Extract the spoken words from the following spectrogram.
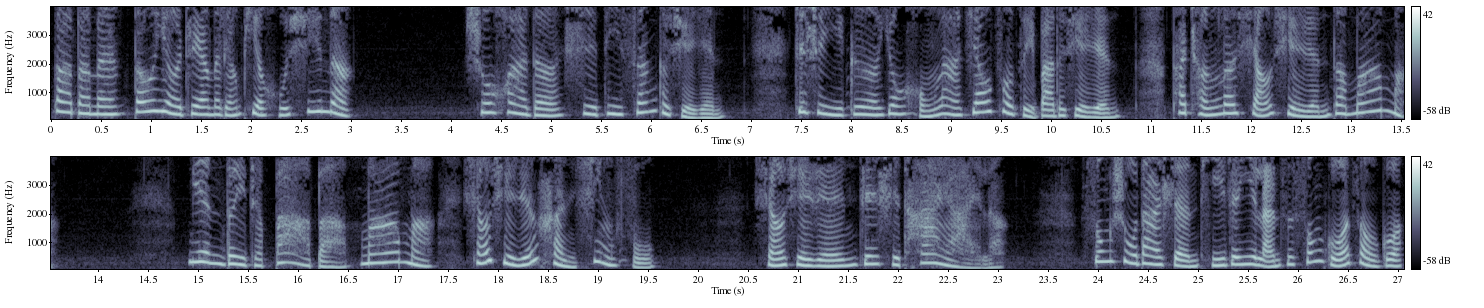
爸爸们都有这样的两撇胡须呢。”说话的是第三个雪人，这是一个用红辣椒做嘴巴的雪人，他成了小雪人的妈妈。面对着爸爸妈妈，小雪人很幸福。小雪人真是太矮了。松树大婶提着一篮子松果走过，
